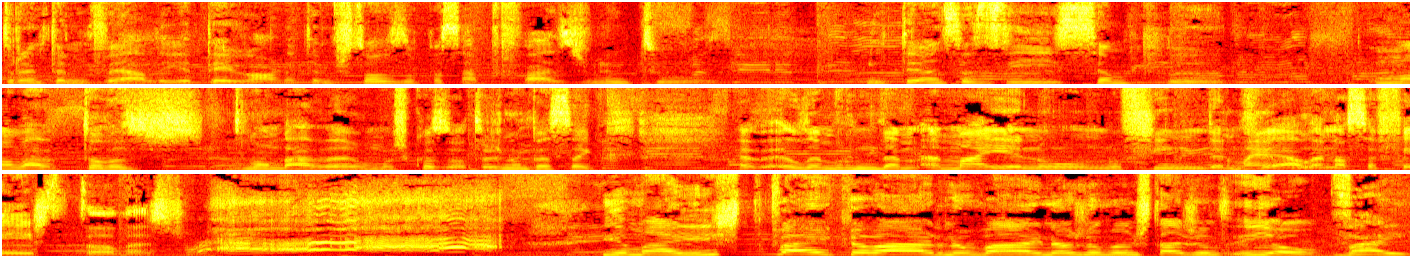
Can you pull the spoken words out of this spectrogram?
durante a novela e até agora. Estamos todas a passar por fases muito intensas e sempre uma lá- todas de mão dada umas com as outras. Não pensei que. Eu lembro-me da a Maia no, no fim da novela, a nossa festa, todas. E a Maia, isto vai acabar, não vai, nós não vamos estar juntos. E eu, vai.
